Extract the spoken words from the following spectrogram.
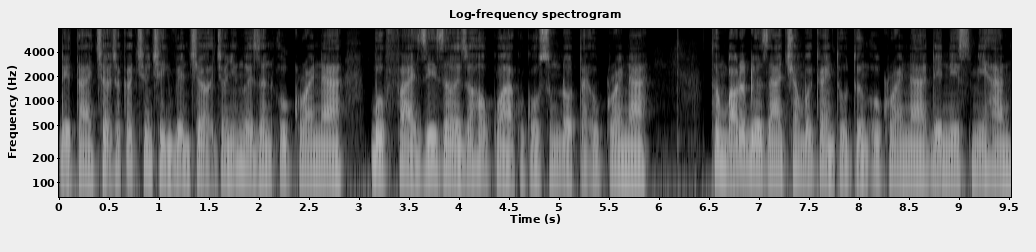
để tài trợ cho các chương trình viện trợ cho những người dân Ukraine buộc phải di rời do hậu quả của cuộc xung đột tại Ukraine. Thông báo được đưa ra trong bối cảnh Thủ tướng Ukraine Denis Mihan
